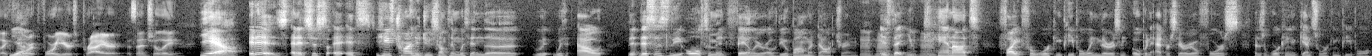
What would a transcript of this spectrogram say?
like Yeah. four, four years prior, essentially. Yeah, it is, and it's just it's he's trying to do something within the wi- without. Th- This is the ultimate failure of the Obama doctrine: mm-hmm, is that you mm-hmm. cannot fight for working people when there is an open adversarial force that is working against working people,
